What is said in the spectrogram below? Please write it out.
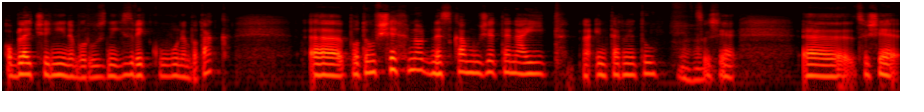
oblečení nebo různých zvyků nebo tak. Eh, potom všechno dneska můžete najít na internetu, uh-huh. což je, eh, což je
